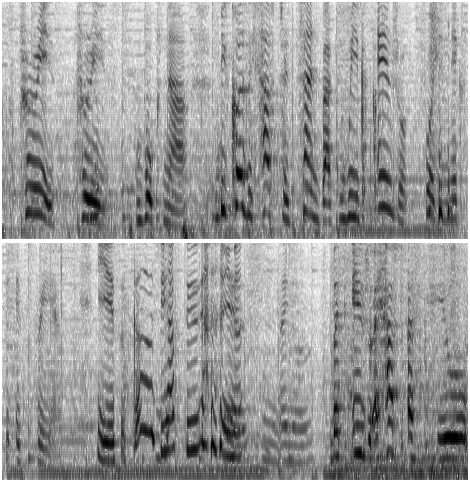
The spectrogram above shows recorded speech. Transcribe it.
please, please book now because we have to return back with Andrew for the next experience. Yes, of course, you have to. you know. Yes, mm, I know. But Andrew, I have to ask you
